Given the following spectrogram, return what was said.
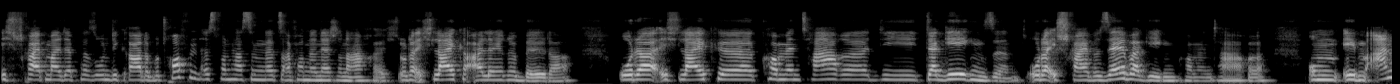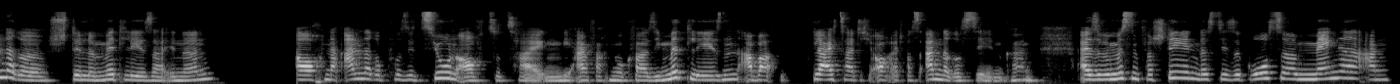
ich schreibe mal der Person, die gerade betroffen ist von Hass im Netz, einfach eine nette Nachricht. Oder ich like alle ihre Bilder. Oder ich like Kommentare, die dagegen sind. Oder ich schreibe selber Gegenkommentare, um eben andere stille MitleserInnen auch eine andere Position aufzuzeigen, die einfach nur quasi mitlesen, aber gleichzeitig auch etwas anderes sehen können. Also wir müssen verstehen, dass diese große Menge an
